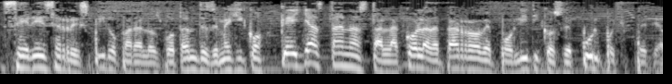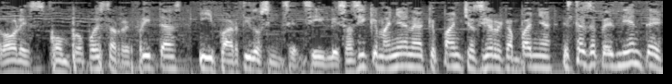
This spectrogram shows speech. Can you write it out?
ser ese respiro para los votantes de México que ya están hasta la cola de perro de políticos de pulpo chupeteadores, con propuestas refritas y partidos insensibles. Así que mañana que Pancha cierre campaña, estése pendiente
